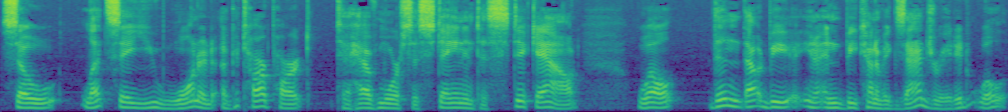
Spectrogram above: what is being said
So let's say you wanted a guitar part to have more sustain and to stick out. Well, then that would be, you know, and be kind of exaggerated. Well,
